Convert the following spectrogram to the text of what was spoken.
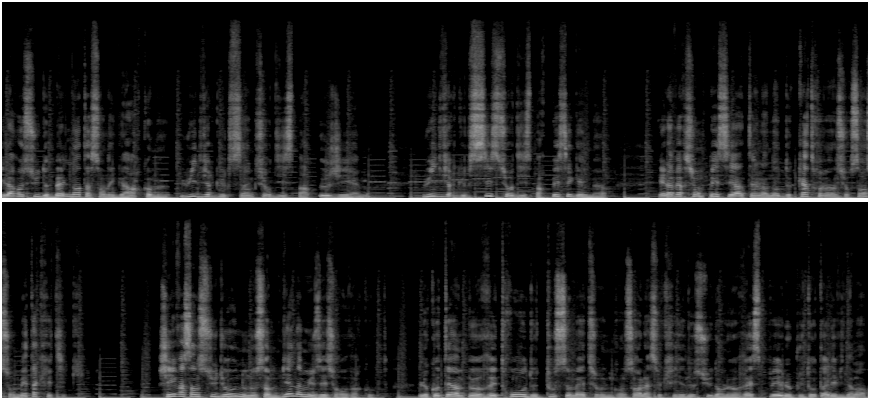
il a reçu de belles notes à son égard comme 8,5 sur 10 par EGM, 8,6 sur 10 par PC Gamer et la version PC atteint la note de 80 sur 100 sur Metacritic. Chez Ivasan Studio, nous nous sommes bien amusés sur Overcooked. Le côté un peu rétro de tous se mettre sur une console à se crier dessus dans le respect le plus total évidemment,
